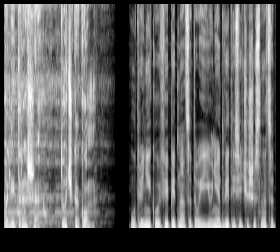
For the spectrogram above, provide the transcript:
Политраша.ком Утренний кофе 15 июня 2016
